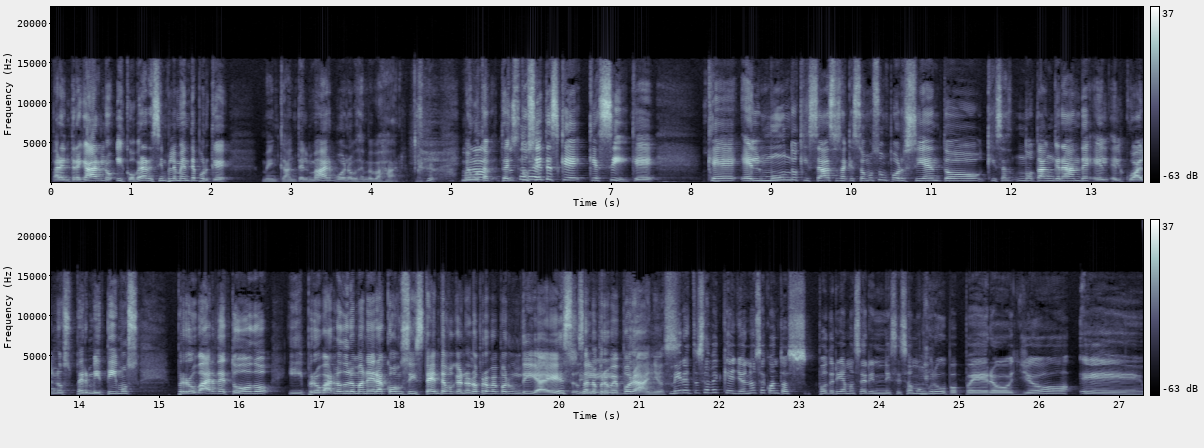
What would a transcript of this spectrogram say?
para entregarlo y cobrar, es simplemente porque Me encanta el mar, bueno, déjame bajar. me gusta. ¿tú, sientes que, que sí, que, que el mundo quizás, o sea, que somos un por ciento quizás no tan grande, el, el cual nos permitimos probar de todo y probarlo de una manera consistente, porque no lo probé por un día, es, o sea, lo probé por años. Mira, tú sabes que yo no sé cuántos podríamos ser, ni si somos un grupo, pero yo, eh,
